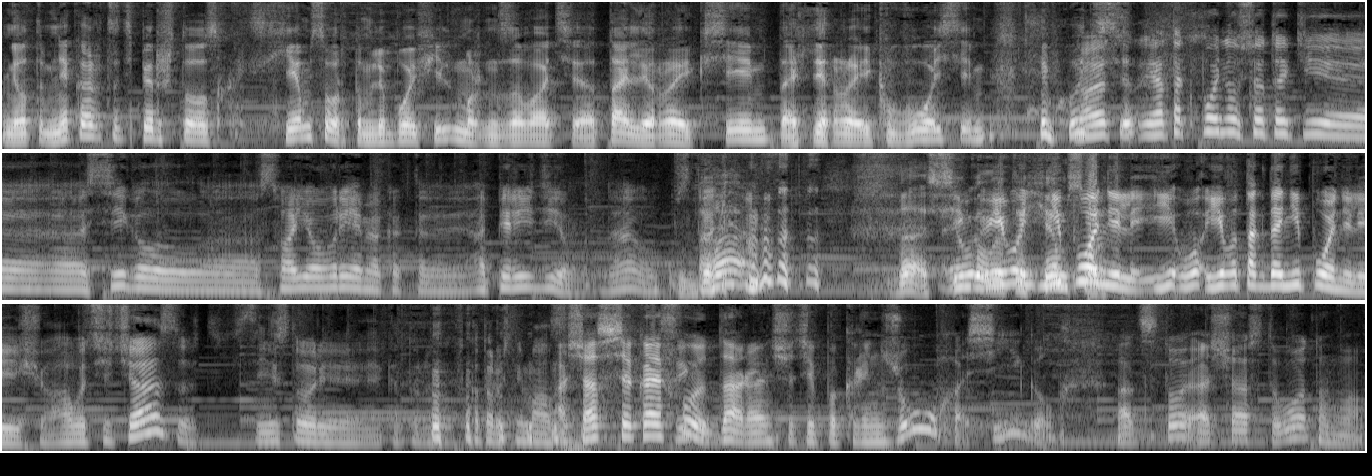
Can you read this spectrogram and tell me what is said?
И вот мне кажется теперь, что с Хемсвортом любой фильм можно называть э, Тайлер Рейк 7, Тайлер Рейк 8. Но это, я так понял, все-таки э, Сигал э, свое время как-то опередил, да? Да, да Сигал его, это не поняли, его, его тогда не поняли еще, а вот сейчас все истории, которые, в которых снимался. А сейчас все кайфуют, да, раньше типа кринжуха, Сигал, отстой, а сейчас-то вот он вам.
